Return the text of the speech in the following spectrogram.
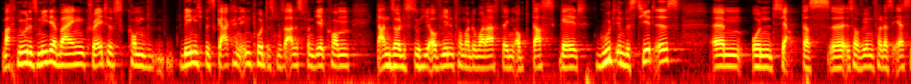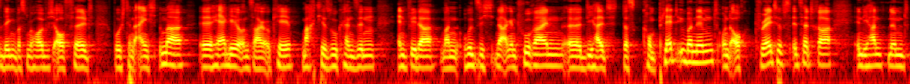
macht nur das Media Buying, Creatives kommt wenig bis gar kein Input, das muss alles von dir kommen, dann solltest du hier auf jeden Fall mal drüber nachdenken, ob das Geld gut investiert ist. Ähm, und ja, das äh, ist auf jeden Fall das erste Ding, was mir häufig auffällt, wo ich dann eigentlich immer äh, hergehe und sage, okay, macht hier so keinen Sinn. Entweder man holt sich eine Agentur rein, äh, die halt das komplett übernimmt und auch Creatives etc. in die Hand nimmt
